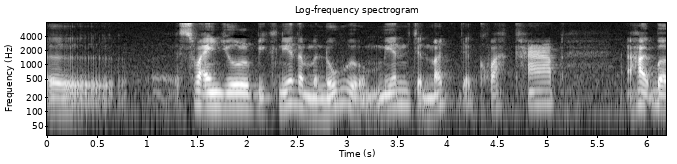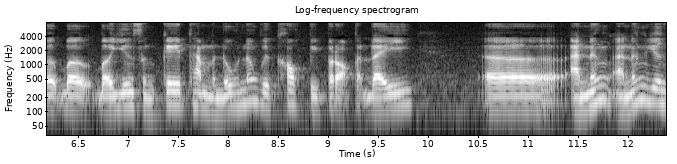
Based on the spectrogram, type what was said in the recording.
អឺ ស្វែងយល់ពីគ្នាតែមនុស្សវាមានចំណុចដែលខ្វះខាតហើយបើបើបើយើង សង្កេតថាមនុស្សហ្នឹងវាខុសពីប្រកដីអឺអានឹងអានឹងយើង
